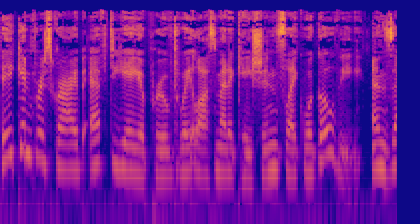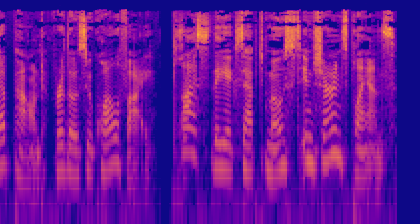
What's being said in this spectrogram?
They can prescribe FDA-approved weight loss medications like Wagovi and Zepbound for those who qualify. Plus, they accept most insurance plans.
